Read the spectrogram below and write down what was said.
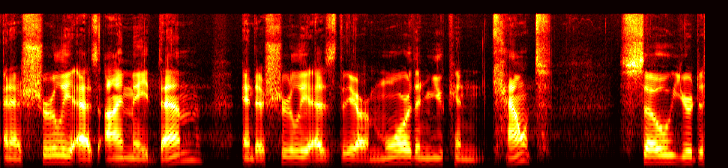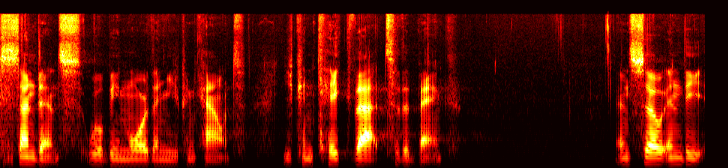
And as surely as I made them, and as surely as they are more than you can count, so your descendants will be more than you can count. You can take that to the bank. And so, in the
